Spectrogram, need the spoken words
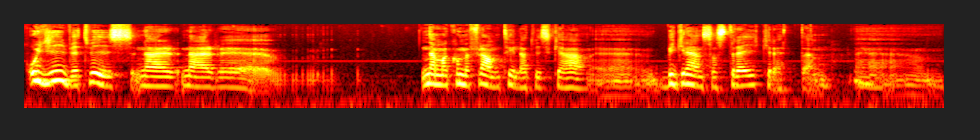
och givetvis när, när eh, när man kommer fram till att vi ska eh, begränsa strejkrätten. Mm.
